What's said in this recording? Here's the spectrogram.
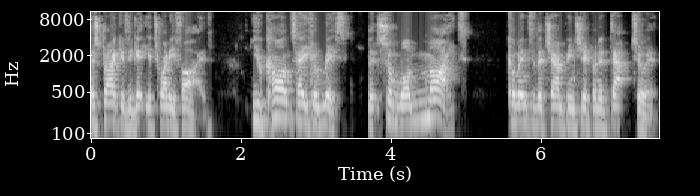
a striker to get you 25, you can't take a risk that someone might come into the championship and adapt to it.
